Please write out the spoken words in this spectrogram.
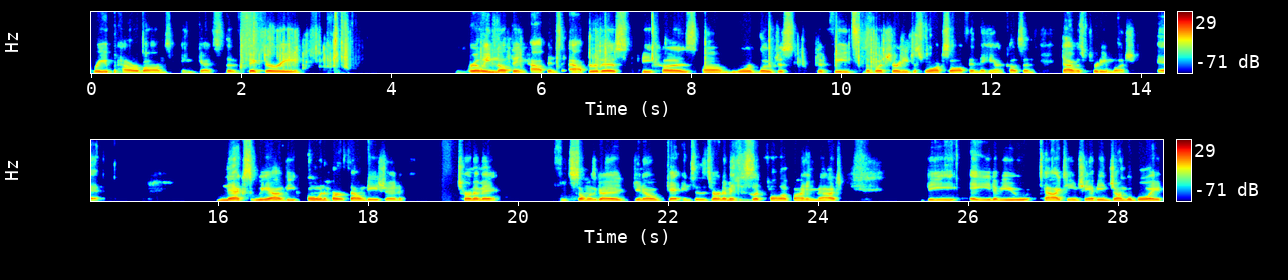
three power bombs and gets the victory. Really, nothing happens after this because um, Wardlow just defeats the Butcher and he just walks off in the handcuffs, and that was pretty much it. Next, we have the Owen Hart Foundation tournament. Someone's gonna, you know, get into the tournament. This is a qualifying match. The AEW Tag Team Champion Jungle Boy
